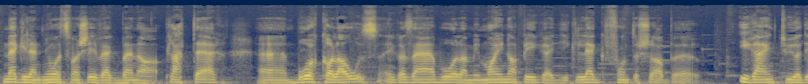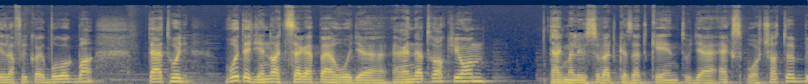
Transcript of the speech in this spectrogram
megjelent 80-as években a Platter, Borkalauz igazából, ami mai napig egyik legfontosabb iránytű a dél-afrikai borokban. Tehát, hogy volt egy ilyen nagy szerepe, hogy rendet rakjon, termelőszövetkezetként, ugye export, stb.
